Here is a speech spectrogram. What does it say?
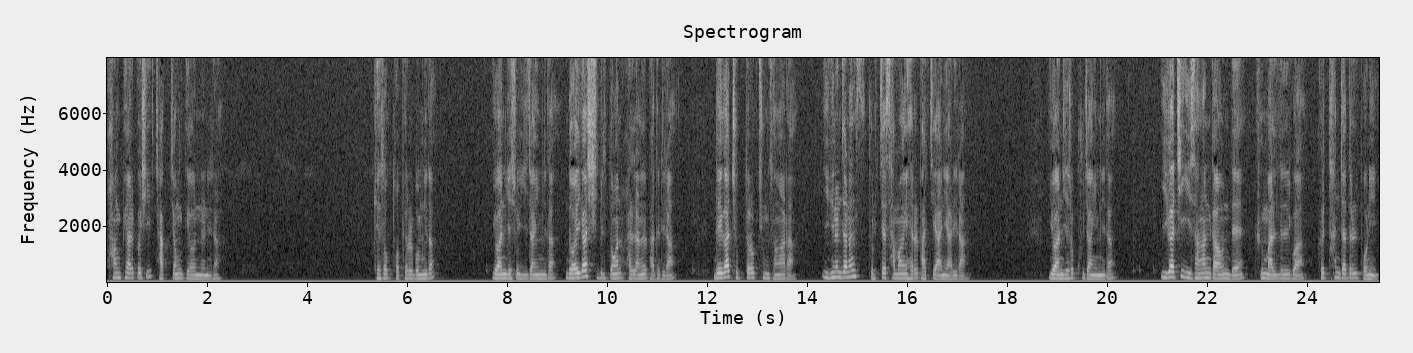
황폐할 것이 작정되었느니라. 계속 도표를 봅니다. 요한계시록 2장입니다. 너희가 10일 동안 환란을 받으리라. 내가 죽도록 충성하라. 이기는 자는 둘째 사망의 해를 받지 아니하리라. 요한계시록 9장입니다. 이같이 이상한 가운데 그 말들과 그 탄자들을 보니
